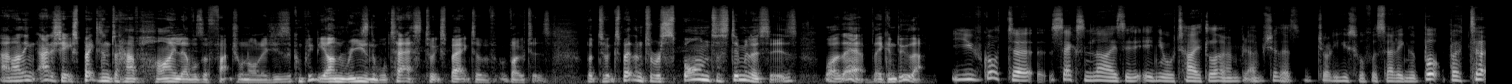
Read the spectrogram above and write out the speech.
And I think actually expecting them to have high levels of factual knowledge is a completely unreasonable test to expect of voters. But to expect them to respond to stimuluses, well, there, they can do that. You've got uh, Sex and Lies in your title. I'm, I'm, sure that's jolly useful for selling the book. But uh,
